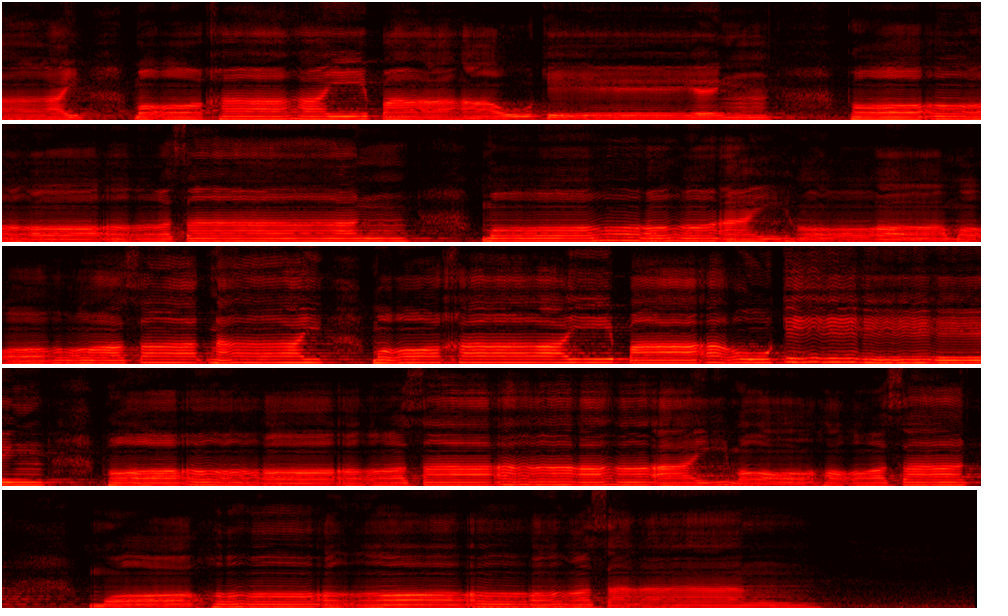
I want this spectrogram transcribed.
ยหมอคายเป่าเก่งพอสร้างหมอไอหอหมอสากนายหมอคายเป่าเก่งพอสายหมอสัก หมอสัง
